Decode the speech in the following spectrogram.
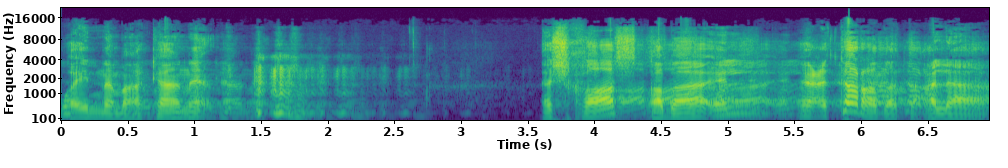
وإنما كان أشخاص قبائل اعترضت على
